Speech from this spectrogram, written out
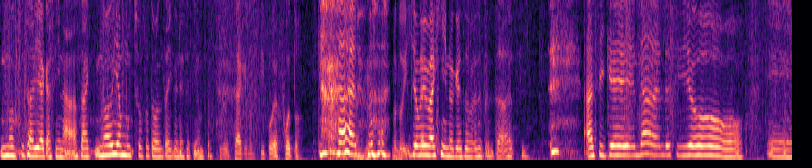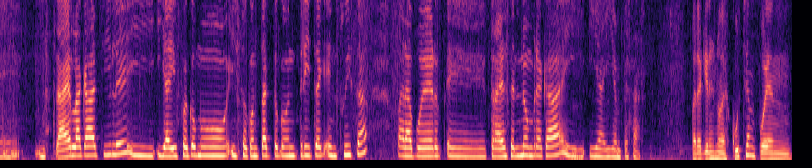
no se sabía casi nada, o sea, no había mucho fotovoltaico en ese tiempo. Se pensaba que era un tipo de foto. Foto. Yo me imagino que eso se pensaba así. Así que nada, él decidió eh, traerla acá a Chile y, y ahí fue como hizo contacto con Tritec en Suiza para poder eh, traerse el nombre acá y, y ahí empezar. Para quienes nos escuchan, pueden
